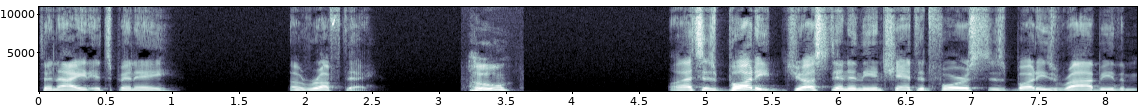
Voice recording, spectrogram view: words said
tonight. It's been a a rough day. Who? Well, that's his buddy. Justin in the Enchanted Forest, his buddy's Robbie, the,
